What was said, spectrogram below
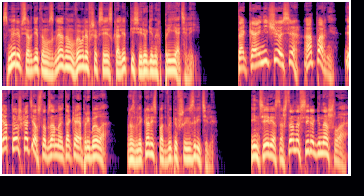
смерив сердитым взглядом вывалившихся из калитки Серегиных приятелей. «Такая ничего себе, а, парни? Я б тоже хотел, чтобы за мной такая прибыла!» Развлекались подвыпившие зрители. «Интересно, что она в Сереге нашла?»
